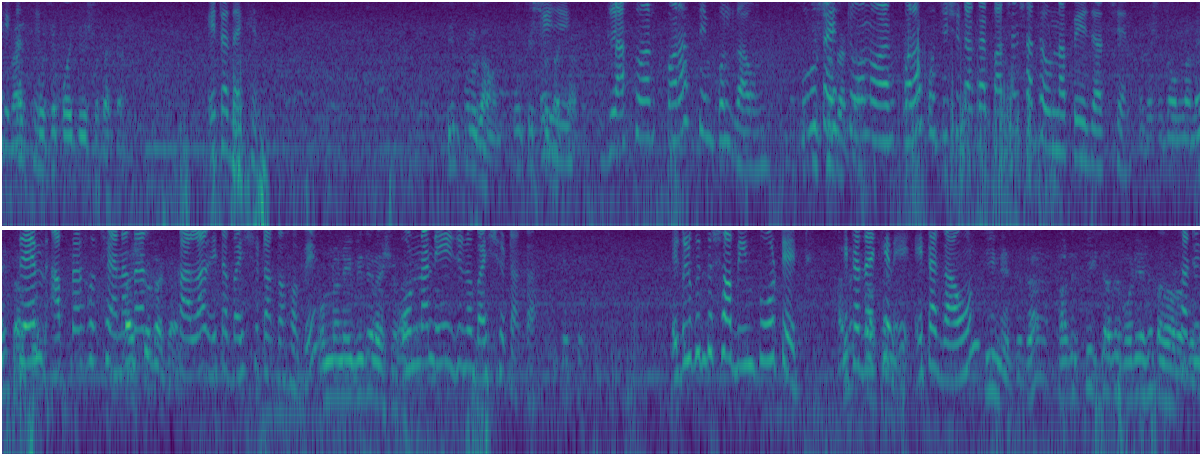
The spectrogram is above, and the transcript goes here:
ঠিক প্রাইস আছে। পড়ছে 3500 টাকা। এটা দেখেন। সিম্পল গাউন 2500 টাকা। গ্লাস ওয়ার্ক করা সিম্পল গাউন পুরোটা স্টোন ওয়ার্ক করা টাকায় পাচ্ছেন সাথে ওড়না পেয়ে যাচ্ছেন। সেম আপনার হচ্ছে অ্যানাদার কালার এটা টাকা হবে। অন্য নেই বিদে 2200 টাকা। ওড়না নেই এই জন্য টাকা। ঠিক আছে। এগুলো কিন্তু সব ইম্পোর্টেড এটা দেখেন এটা গাউন। টিনেজ এটা 36 যাদের বডি আছে তারা থার্টি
